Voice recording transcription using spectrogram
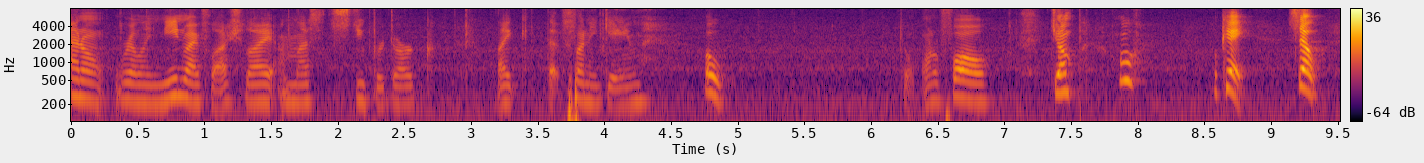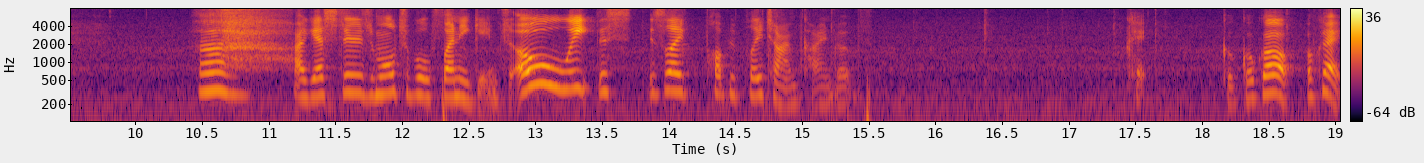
I don't really need my flashlight unless it's super dark, like that funny game. Oh, don't want to fall. Jump. Whew. Okay, so, uh, I guess there's multiple funny games. Oh, wait, this is like Poppy Playtime, kind of. Okay, go, go, go. Okay,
